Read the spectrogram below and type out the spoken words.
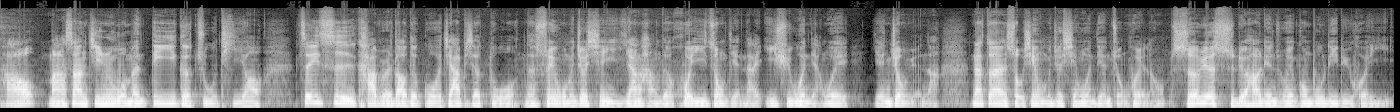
好，马上进入我们第一个主题哦。这一次 cover 到的国家比较多，那所以我们就先以央行的会议重点来依序问两位研究员啊。那当然，首先我们就先问联总会了。十二月十六号，联总会公布利率会议，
